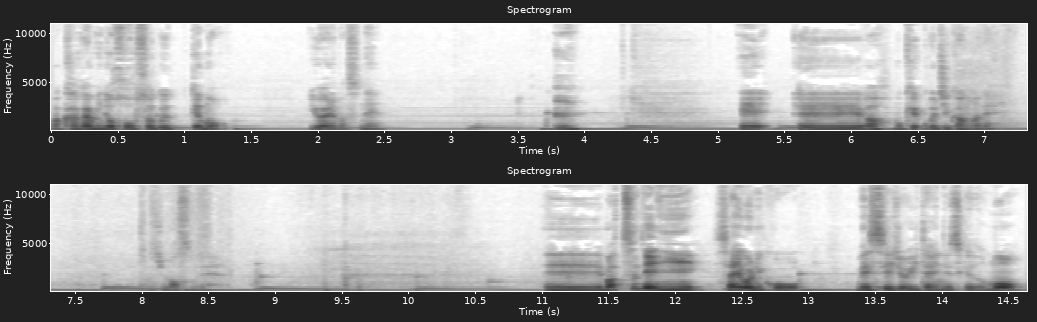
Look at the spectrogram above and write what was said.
まあ、鏡の法則っても言われますね。で、えー、あもう結構時間がね経ちますね。えー、まあ常に最後にこうメッセージを言いたいんですけども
